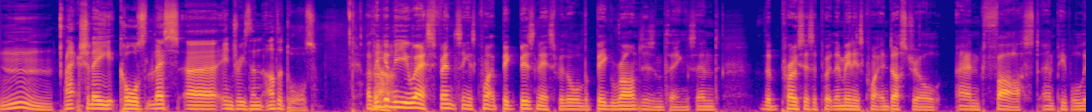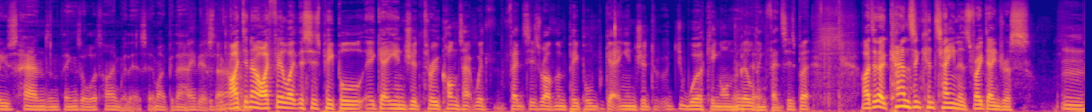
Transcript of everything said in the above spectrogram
Mm. Actually, cause less uh, injuries than other doors. I think in the US, fencing is quite a big business with all the big ranches and things, and the process of putting them in is quite industrial and fast, and people lose hands and things all the time with it. So it might be that. Maybe it's Big that. I don't know. I feel like this is people uh, getting injured through contact with fences rather than people getting injured working on Okay. building fences. But I don't know. Cans and containers very dangerous. Mm.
